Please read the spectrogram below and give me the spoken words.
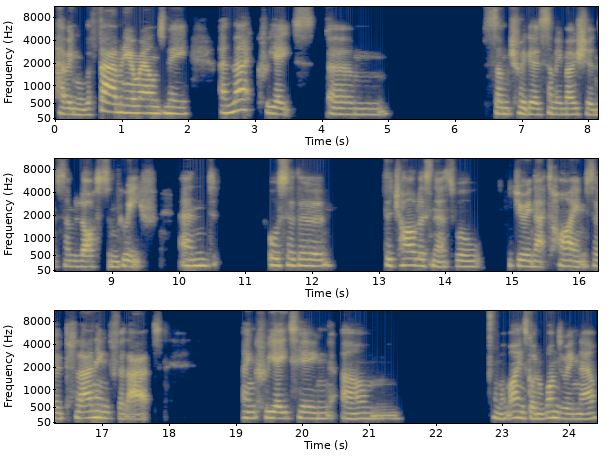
having all the family around me and that creates um, some triggers some emotions some loss some grief. And also the the childlessness will during that time so planning for that and creating um my mind's gone wandering now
